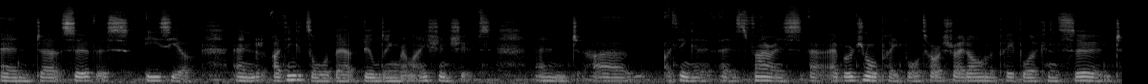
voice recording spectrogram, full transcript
and uh, service easier. And I think it's all about building relationships. And uh, I think, as far as uh, Aboriginal people, Torres Strait Islander people are concerned,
